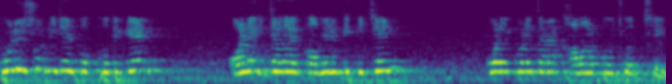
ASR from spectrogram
পুলিশও নিজের পক্ষ থেকে অনেক জায়গায় কমিউনিটি কিচেন করে করে তারা খাবার পৌঁছচ্ছে।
